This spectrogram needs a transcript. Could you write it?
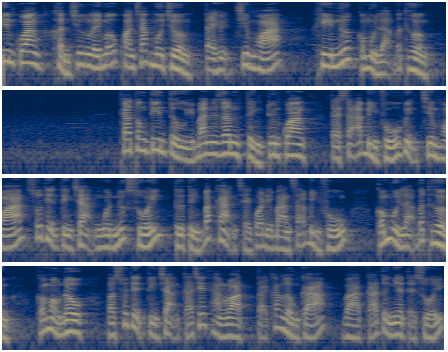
Tuyên Quang khẩn trương lấy mẫu quan trắc môi trường tại huyện Chiêm Hóa khi nước có mùi lạ bất thường. Theo thông tin từ Ủy ban nhân dân tỉnh Tuyên Quang, tại xã Bình Phú, huyện Chiêm Hóa xuất hiện tình trạng nguồn nước suối từ tỉnh Bắc Cạn chảy qua địa bàn xã Bình Phú có mùi lạ bất thường, có màu nâu và xuất hiện tình trạng cá chết hàng loạt tại các lồng cá và cá tự nhiên tại suối.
